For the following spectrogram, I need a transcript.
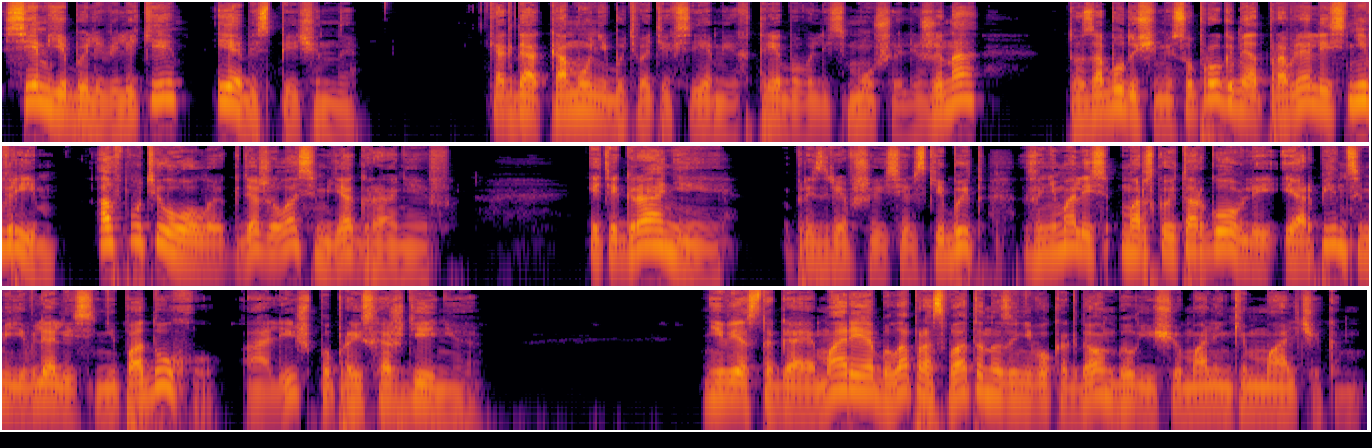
Семьи были велики и обеспечены. Когда кому-нибудь в этих семьях требовались муж или жена, то за будущими супругами отправлялись не в Рим, а в Путиолы, где жила семья Граниев. Эти Грании презревшие сельский быт, занимались морской торговлей и арпинцами являлись не по духу, а лишь по происхождению. Невеста Гая Мария была просватана за него, когда он был еще маленьким мальчиком.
